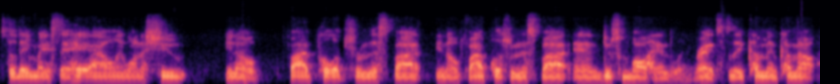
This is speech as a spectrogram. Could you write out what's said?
so they may say, hey, I only want to shoot, you know, five pull-ups from this spot, you know, five pull-ups from this spot, and do some ball handling, right? So they come in, come out.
